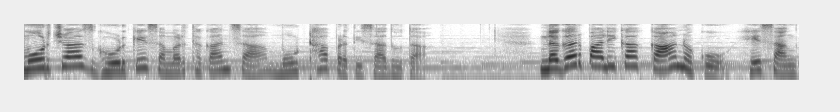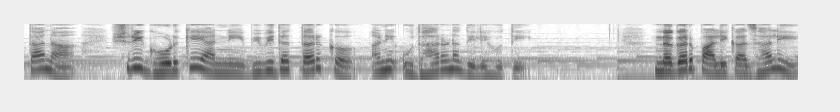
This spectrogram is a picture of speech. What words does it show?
मोर्चास घोडके समर्थकांचा मोठा प्रतिसाद होता. नगरपालिका का नको हे सांगताना श्री घोडके यांनी विविध तर्क आणि उदाहरणं दिली होती. नगरपालिका झाली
